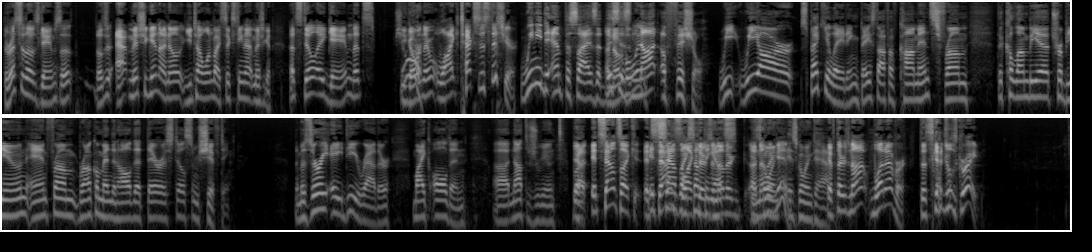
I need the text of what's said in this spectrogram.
The rest of those games, uh, those are at Michigan. I know Utah won by 16 at Michigan. That's still a game that's you go in there like Texas this year. We need to emphasize that this is win. not official. We we are speculating based off of comments from the Columbia Tribune and from Bronco Mendenhall that there is still some shifting. The Missouri AD, rather, Mike Alden, uh, not the Tribune, but Yeah, it sounds like it, It sounds, sounds like like, something there's another else is another going- game is going to happen. If there's not, whatever. The schedule's great.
